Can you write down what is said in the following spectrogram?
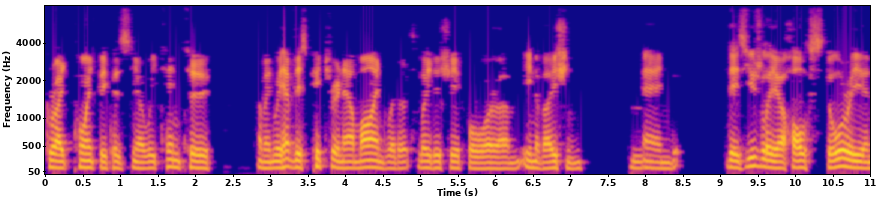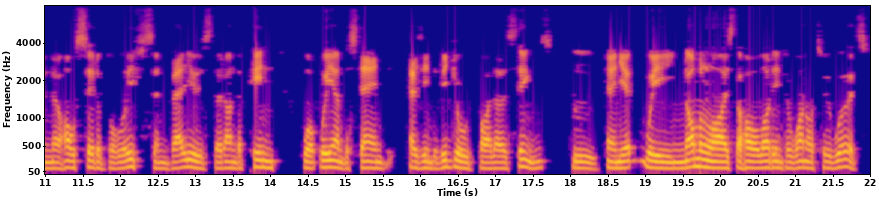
great point because you know we tend to, I mean, we have this picture in our mind whether it's leadership or um, innovation, mm. and there's usually a whole story and a whole set of beliefs and values that underpin what we understand as individuals by those things. Mm. And yet we nominalize the whole lot into one or two words.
